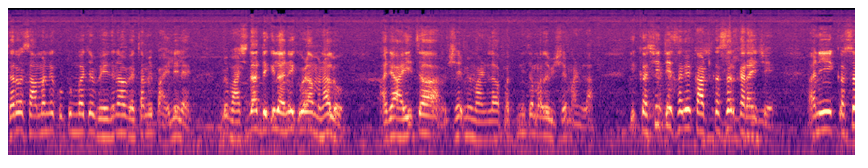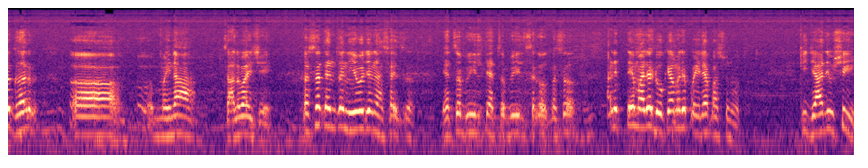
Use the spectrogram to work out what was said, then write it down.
सर्वसामान्य कुटुंबाच्या वेदना व्यथा मी पाहिलेल्या आहेत. मी भाषणात देखील अनेक वेळा म्हणालो माझ्या आईचा विषय मी मांडला पत्नीचा माझा विषय मांडला की कशी ते सगळे काटकसर करायचे आणि कसं घर महिना चालवायचे कसं त्यांचं नियोजन असायचं याचं बिल त्याचं बिल सगळं कसं? आणि ते माझ्या डोक्यामध्ये पहिल्यापासून होतं की ज्या दिवशी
